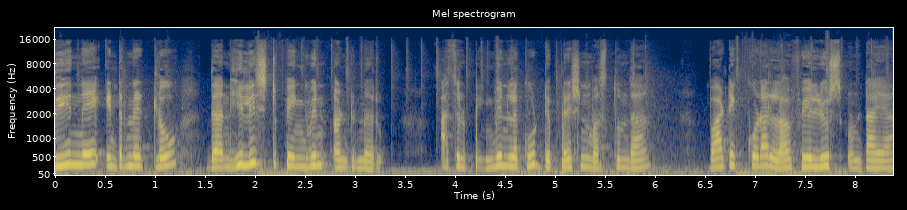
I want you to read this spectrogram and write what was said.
దీన్నే ఇంటర్నెట్లో ద నిహిలిస్ట్ పెంగ్విన్ అంటున్నారు. అసలు పెంగ్విన్లకు డిప్రెషన్ వస్తుందా? వాటికి కూడా లవ్ ఫెయిల్యూర్స్ ఉంటాయా?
